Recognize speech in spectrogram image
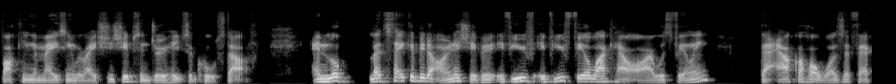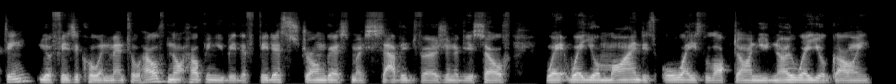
fucking amazing relationships and do heaps of cool stuff. And look, let's take a bit of ownership. If you if you feel like how I was feeling, that alcohol was affecting your physical and mental health, not helping you be the fittest, strongest, most savage version of yourself, where, where your mind is always locked on, you know where you're going,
